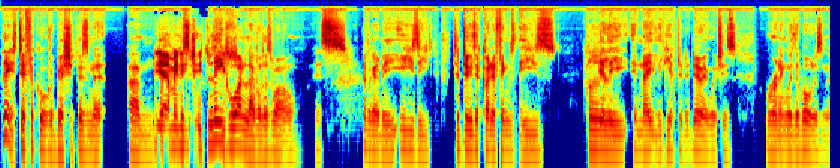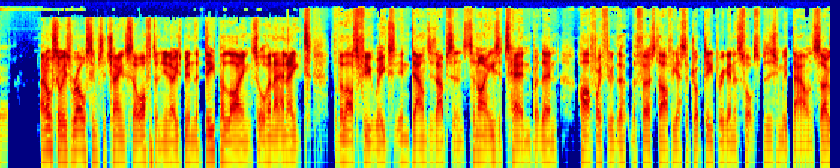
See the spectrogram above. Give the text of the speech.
think it's difficult for Bishop, isn't it? Um, yeah, I mean, it's, it's League One level as well. It's never going to be easy to do the kind of things that he's clearly innately gifted at doing, which is running with the ball, isn't it? And also, his role seems to change so often. You know, he's been the deeper lying, sort of an, an eight for the last few weeks in Downes' absence. Tonight, he's a 10, but then halfway through the, the first half, he has to drop deeper again and swaps position with Downes. So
